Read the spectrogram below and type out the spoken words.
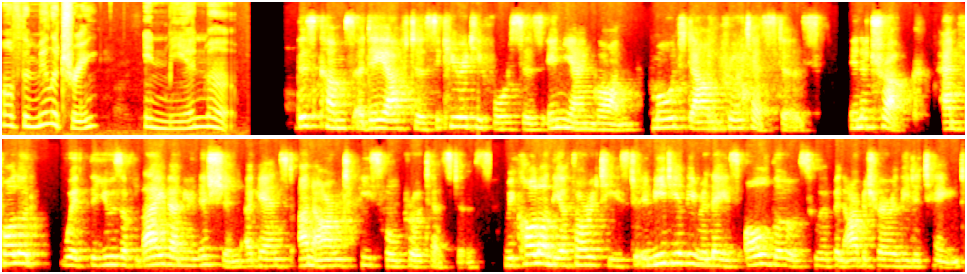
of the military in Myanmar. This comes a day after security forces in Yangon mowed down protesters in a truck and followed with the use of live ammunition against unarmed peaceful protesters. We call on the authorities to immediately release all those who have been arbitrarily detained,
